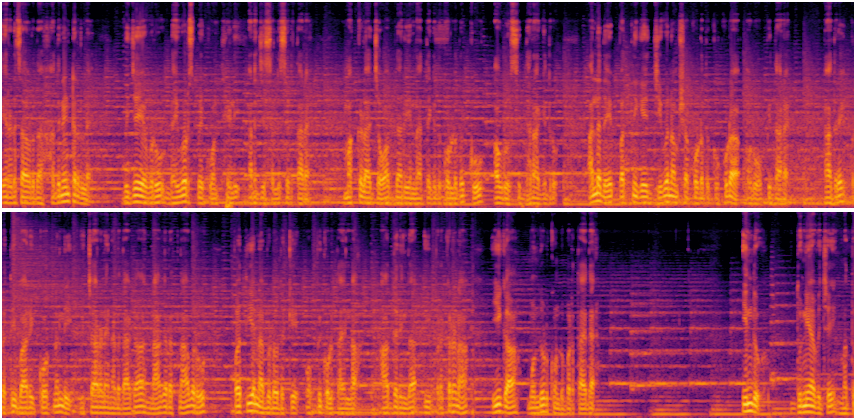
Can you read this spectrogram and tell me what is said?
ಎರಡು ಸಾವಿರದ ಹದಿನೆಂಟರಲ್ಲೇ ವಿಜಯ್ ಅವರು ಡೈವರ್ಸ್ ಬೇಕು ಅಂತ ಹೇಳಿ ಅರ್ಜಿ ಸಲ್ಲಿಸಿರ್ತಾರೆ. ಮಕ್ಕಳ ಜವಾಬ್ದಾರಿಯನ್ನು ತೆಗೆದುಕೊಳ್ಳೋದಕ್ಕೂ ಅವರು ಸಿದ್ಧರಾಗಿದ್ದರು ಅಲ್ಲದೆ ಪತ್ನಿಗೆ ಜೀವನಾಂಶ ಕೊಡೋದಕ್ಕೂ ಕೂಡ ಅವರು ಒಪ್ಪಿದ್ದಾರೆ. ಆದರೆ ಪ್ರತಿ ಬಾರಿ ಕೋರ್ಟ್ನಲ್ಲಿ ವಿಚಾರಣೆ ನಡೆದಾಗ ನಾಗರತ್ನ ಅವರು ಪತಿಯನ್ನು ಬಿಡೋದಕ್ಕೆ ಒಪ್ಪಿಕೊಳ್ತಾ ಇಲ್ಲ. ಆದ್ದರಿಂದ ಈ ಪ್ರಕರಣ ಈಗ ಮುಂದೂಡಿಕೊಂಡು ಬರ್ತಾ ಇದೆ. ಇಂದು ದುನಿಯಾ ವಿಜಯ್ ಮತ್ತು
